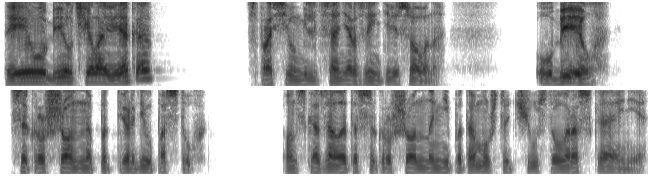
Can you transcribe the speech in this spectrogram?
«Ты убил человека?» — спросил милиционер заинтересованно. «Убил!» — сокрушенно подтвердил пастух. Он сказал это сокрушенно не потому, что чувствовал раскаяние,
